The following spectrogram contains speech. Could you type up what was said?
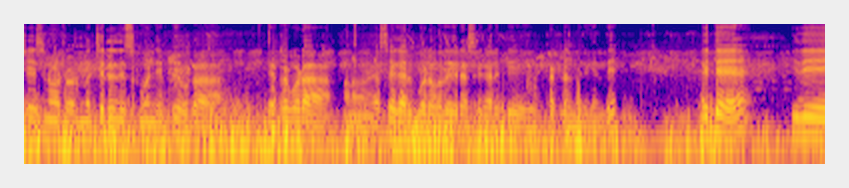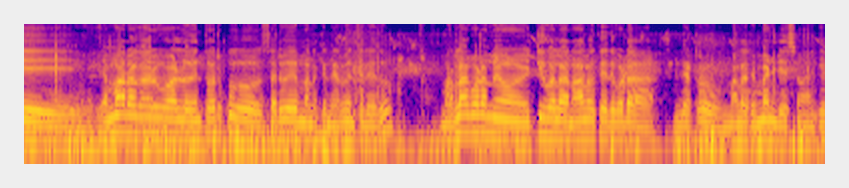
చేసిన చర్యలు తీసుకోమని చెప్పి ఒక లెటర్ కూడా మనం ఎస్ఐ గారికి కూడా ఉదయగిరి ఎస్ఐ గారికి పెట్టడం జరిగింది. అయితే ఇది ఎంఆర్ఓ గారు వాళ్ళు ఇంతవరకు సర్వే మనకి నిర్వహించలేదు. మరలా కూడా మేము ఇటీవల నాలుగో తేదీ కూడా లెటర్ మళ్ళీ రిమైండ్ చేసాం ఆయనకి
